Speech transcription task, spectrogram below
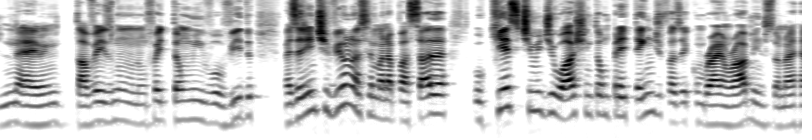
né, talvez não, não foi tão envolvido, mas a gente viu na semana passada o que esse time de Washington pretende fazer com o Brian Robinson, né?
